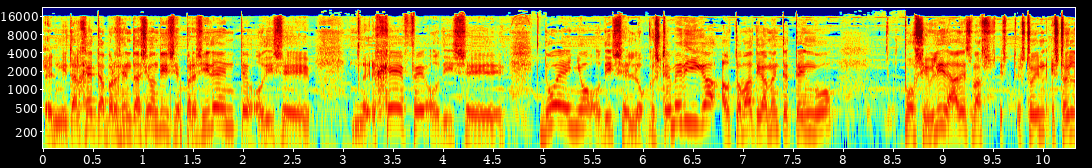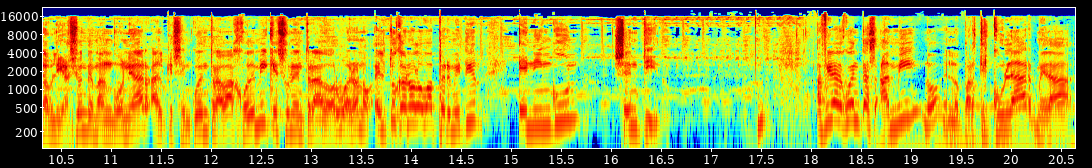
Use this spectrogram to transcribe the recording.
En mi tarjeta de presentación dice presidente, o dice eh, jefe, o dice dueño, o dice lo que usted me diga, automáticamente tengo posibilidades, más estoy, estoy en la obligación de mangonear al que se encuentra abajo de mí, que es un entrenador. Bueno, no, el Tuca no lo va a permitir en ningún sentido. A final de cuentas, a mí, ¿no? En lo particular, me da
